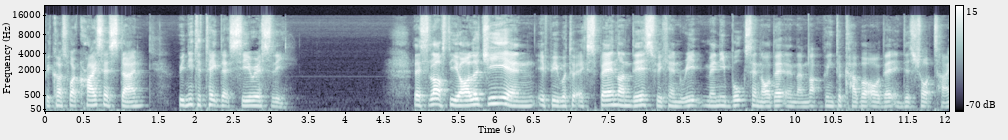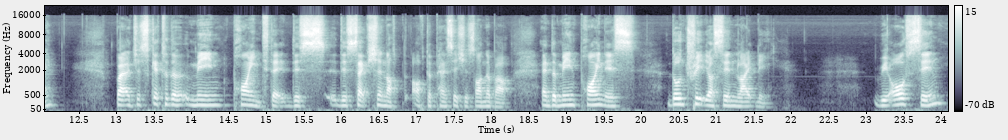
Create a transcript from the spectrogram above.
because what Christ has done, we need to take that seriously. There's a lot of theology, and if we were to expand on this, we can read many books and all that, and I'm not going to cover all that in this short time. But I just get to the main point that this this section of, of the passage is on about. And the main point is don't treat your sin lightly. We all sin,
